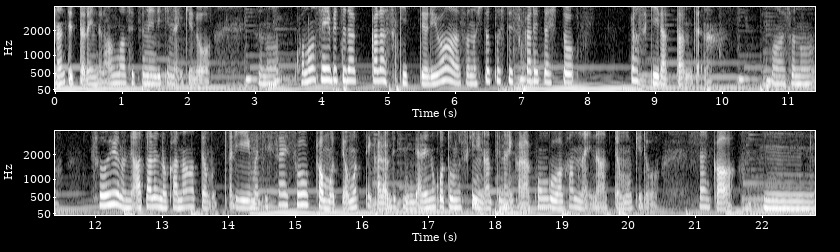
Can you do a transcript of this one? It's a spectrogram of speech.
何て言ったらいいんだろう。あんま説明できないけどそのこの性別だから好きってよりはその人として好かれた人が好きだったみたいな。まあそのそういうのに当たるのかなって思ったり、まあ、実際そうかもって思ってから別に誰のことも好きになってないから今後わかんないなって思うけどなんかうん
